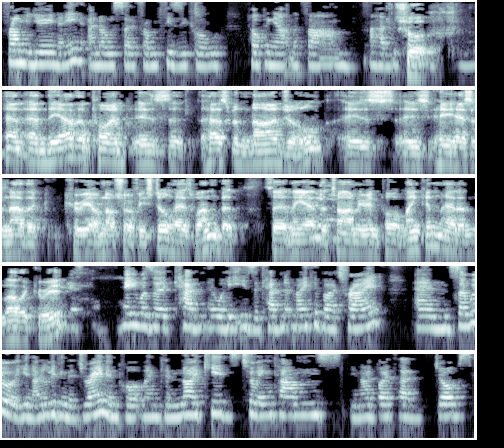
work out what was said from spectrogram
from uni and also from physical helping out in the farm. I had the sure. And, and the other point is that husband Nigel is is he has another career. I'm not sure if he still has one, but certainly at yeah. the time you're in Port Lincoln had another career. Yes. He was a cabinet, well, he is a cabinet maker by trade, and so we were, you know, living the dream in Port Lincoln. No kids, two incomes. You know, both had jobs.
